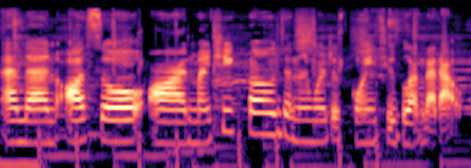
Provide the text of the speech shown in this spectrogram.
And then also on my cheekbones, and then we're just going to blend that out.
